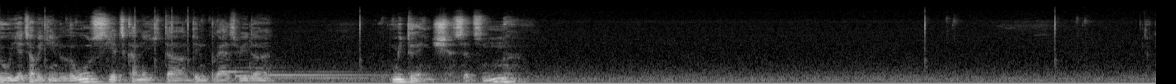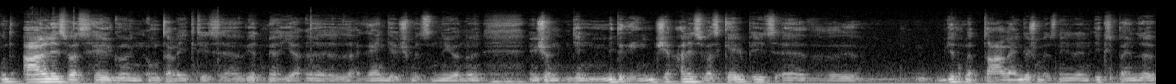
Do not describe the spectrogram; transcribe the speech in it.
So, jetzt habe ich ihn los, jetzt kann ich da den Preis wieder mit Range setzen. Und alles, was hellgrün unterlegt ist, äh, wird mir hier äh, reingeschmissen. Hier, ne? Schon den Midrange, alles was gelb ist, äh, wird mir da reingeschmissen in den Expensive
